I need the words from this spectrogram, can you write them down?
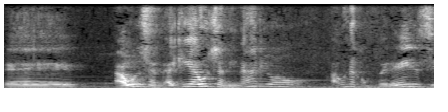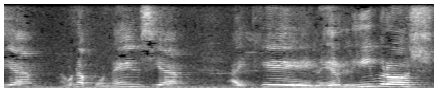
eh, hay que ir a un seminario, a una conferencia, a una ponencia, hay que leer libros,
